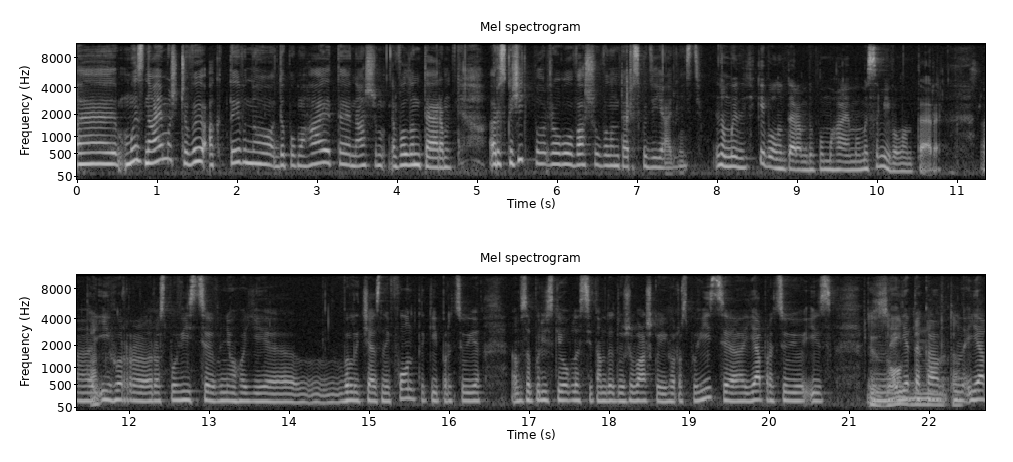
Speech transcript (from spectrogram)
Е, Ми знаємо, що ви активно допомагаєте нашим волонтерам. Розкажіть про вашу волонтерську діяльність. Ну, ми не тільки волонтерам допомагаємо, ми самі волонтери. Е, Так. Ігор розповість, в нього є величезний фонд, який працює в Запорізькій області, там де дуже важко. Ігор розповість. Е, Я працюю із, Із є така так. я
